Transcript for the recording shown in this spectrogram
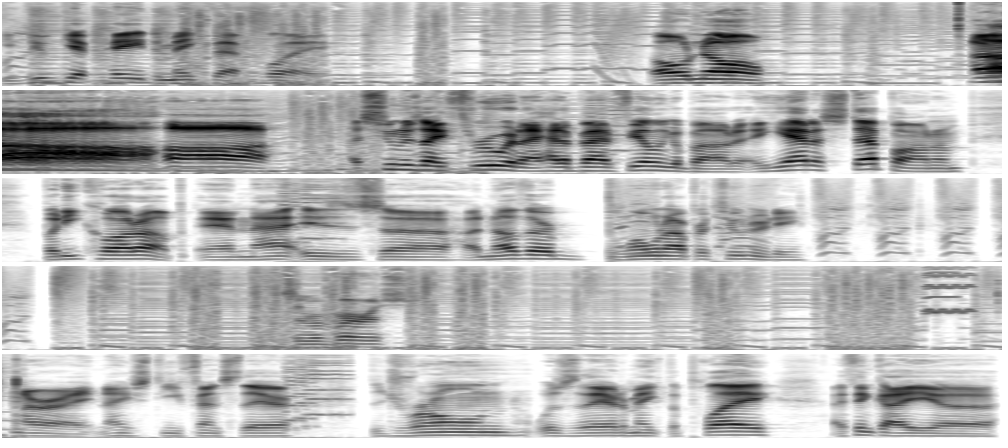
you do get paid to make that play. Oh, no. Ah! As soon as I threw it, I had a bad feeling about it. He had a step on him, but he caught up, and that is uh, another blown opportunity. It's a reverse. All right, nice defense there. The drone was there to make the play. I think I uh,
